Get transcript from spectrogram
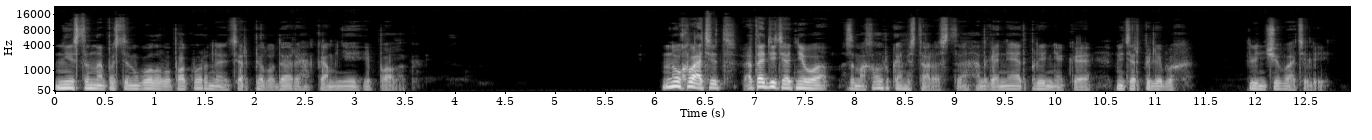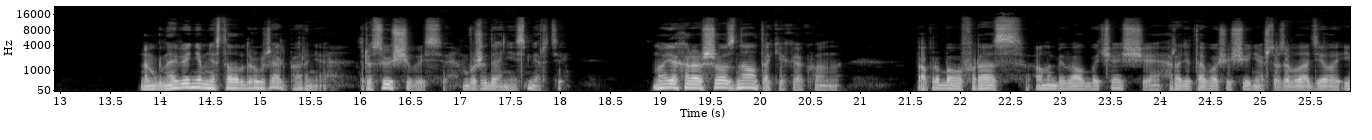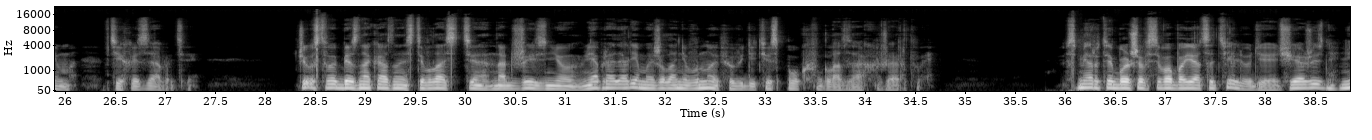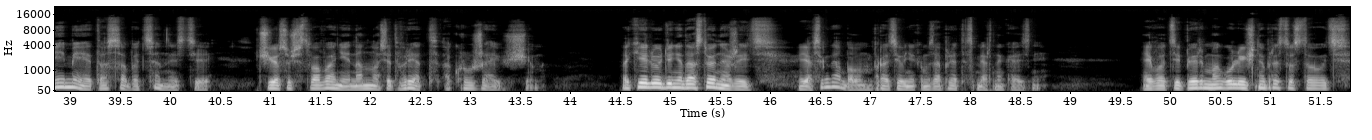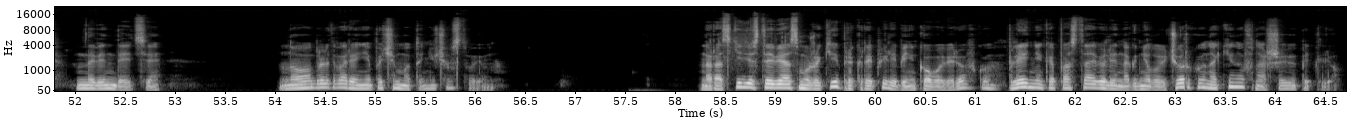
Нистон, опустив голову покорно, терпел удары камней и палок. «Ну, хватит! Отойдите от него!» — замахал руками староста, отгоняя от пленника нетерпеливых линчевателей. На мгновение мне стало вдруг жаль парня, трясущегося в ожидании смерти. Но я хорошо знал таких, как он. Попробовав раз, он убивал бы чаще ради того ощущения, что завладело им в тихой заводе. Чувство безнаказанности власти над жизнью, непреодолимое желание вновь увидеть испуг в глазах жертвы. Смерти больше всего боятся те люди, чья жизнь не имеет особой ценности, чье существование наносит вред окружающим. Такие люди недостойны жить. Я всегда был противником запрета смертной казни. И вот теперь могу лично присутствовать на вендетте, но удовлетворения почему-то не чувствую. На раскидистый вяз мужики прикрепили беньковую веревку, пленника поставили на гнилую чурку, накинув на шею петлю.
